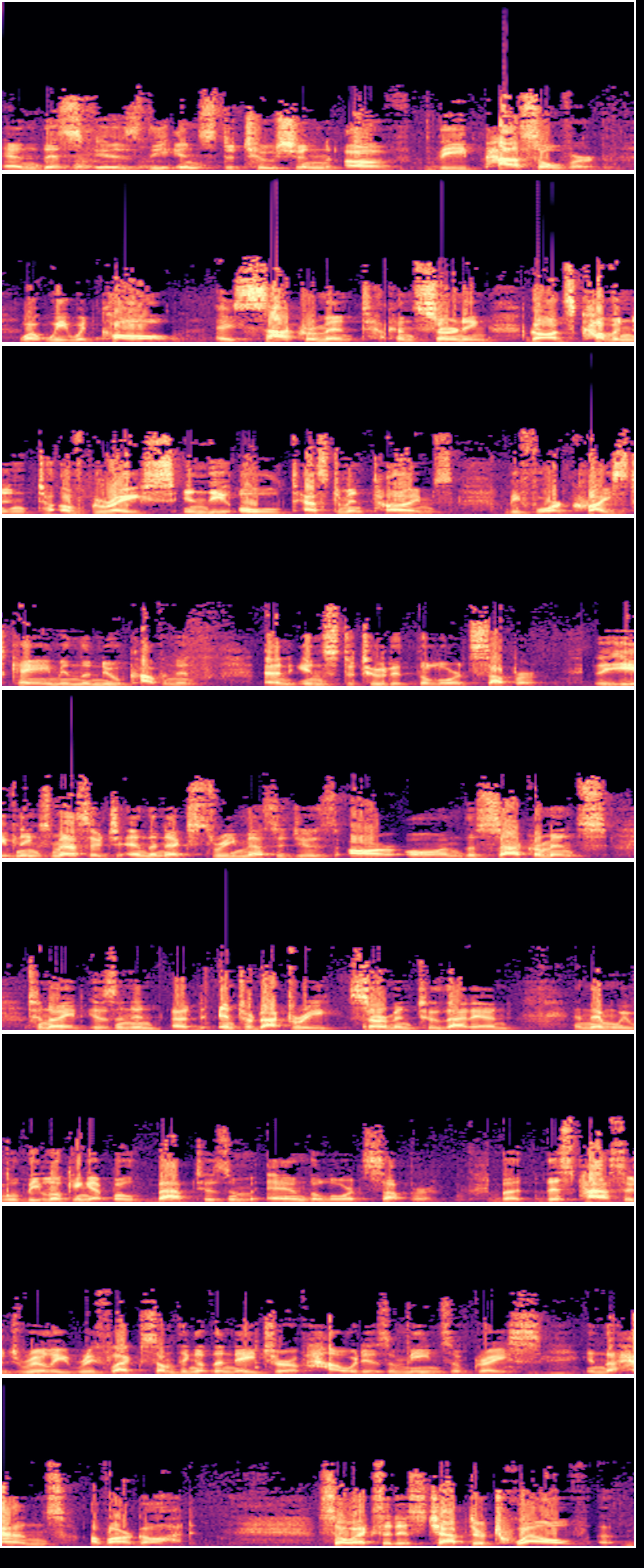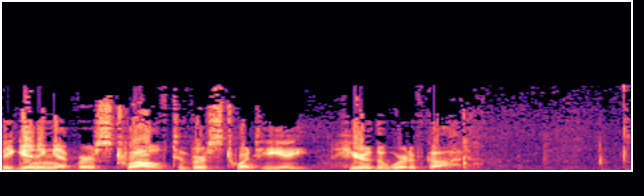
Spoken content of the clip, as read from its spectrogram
And this is the institution of the Passover, what we would call a sacrament concerning God's covenant of grace in the Old Testament times before Christ came in the New Covenant and instituted the Lord's Supper. The evening's message and the next three messages are on the sacraments. Tonight is an, in, an introductory sermon to that end, and then we will be looking at both baptism and the Lord's Supper. But this passage really reflects something of the nature of how it is a means of grace in the hands of our God. So, Exodus chapter 12, uh, beginning at verse 12 to verse 28. Hear the word of God.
